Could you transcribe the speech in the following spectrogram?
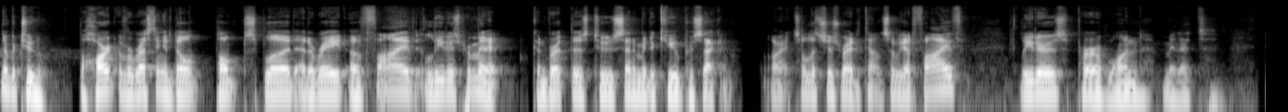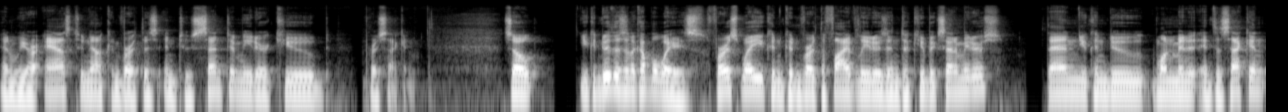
Number two, the heart of a resting adult pumps blood at a rate of 5 liters per minute. Convert this to centimeter cube per second. All right, so let's just write it down. So we got 5 liters per one minute. And we are asked to now convert this into centimeter cubed per second. So you can do this in a couple ways. First way, you can convert the 5 liters into cubic centimeters. Then you can do one minute into second,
